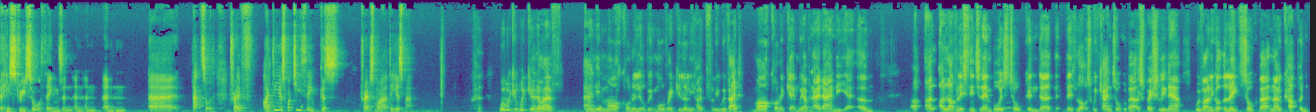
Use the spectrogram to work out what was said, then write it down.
the history sort of things and and and and uh, that sort of. Trev, ideas. What do you think? Because Trev's my ideas man. Well, we're, we're going to have Andy and Mark on a little bit more regularly, hopefully. We've had Mark on again. We haven't had Andy yet. Um, I, I, I love listening to them boys talk, and uh, there's lots we can talk about, especially now we've only got the league to talk about, no cup and,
